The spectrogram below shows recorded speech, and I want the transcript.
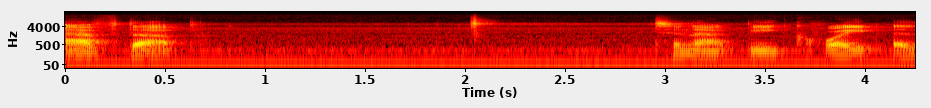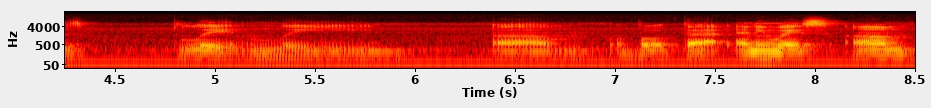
effed up to not be quite as blatantly um, about that. Anyways, um,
